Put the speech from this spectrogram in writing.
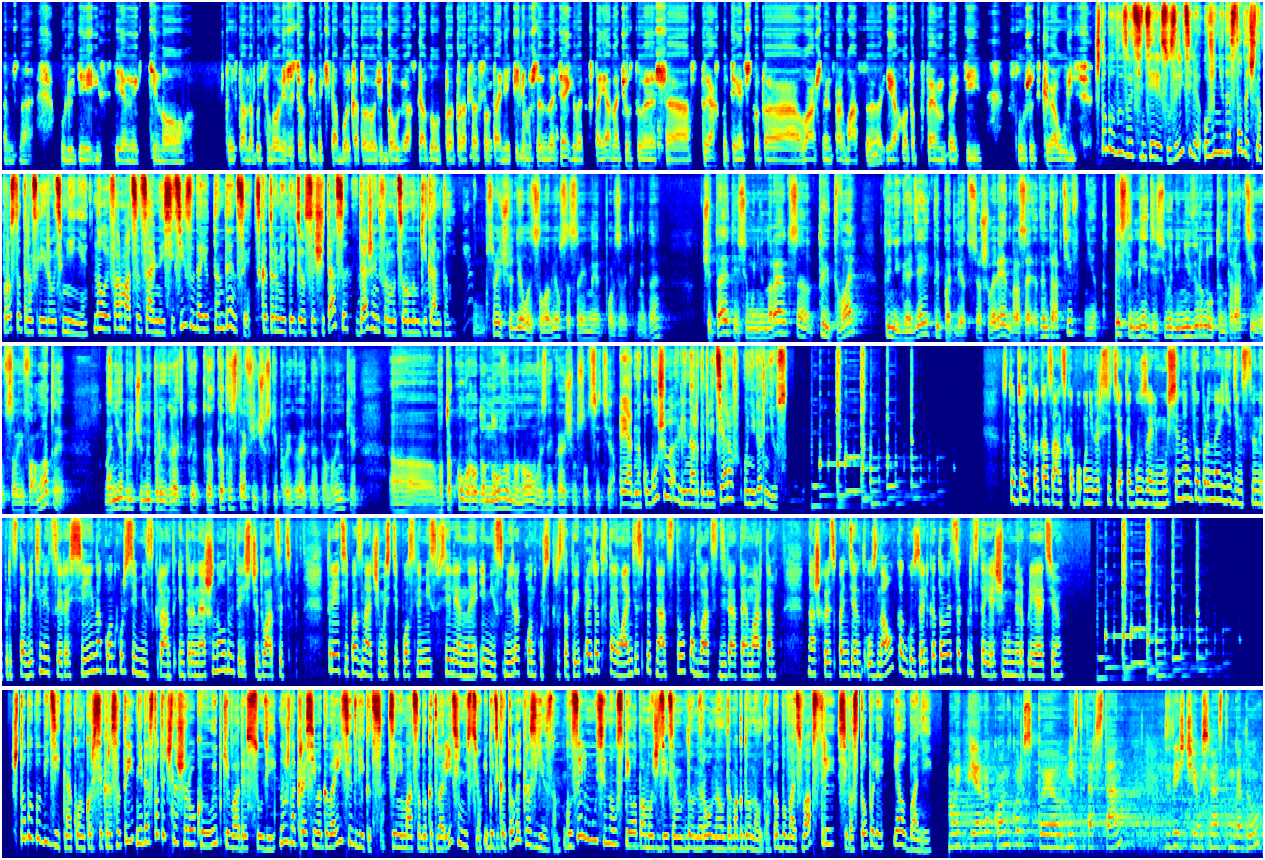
там, не знаю, у людей из сферы кино, то есть там, допустим, был режиссер фильма «Китобой», который очень долго рассказывал про процесс создания фильма, что это затягивает. Постоянно чувствуешь э, страх потерять что-то важную информацию и охота постоянно зайти, слушать, караулить. Чтобы вызвать интерес у зрителя, уже недостаточно просто транслировать мнение. Новый формат социальной сети задает тенденции, с которыми придется считаться даже информационным гигантам. Смотрите, что делает Соловьев со своими пользователями, да? Читает, если ему не нравится, ты тварь, ты негодяй, ты подлец, все швыряет, бросает. Это интерактив? Нет. Если медиа сегодня не вернут интерактивы в свои форматы, они обречены проиграть, катастрофически проиграть на этом рынке э, вот такого рода новым и новым возникающим соцсетям. Ариадна Кугушева, Ленар Довлетьяров, Univer News. Студентка Казанского университета Гузель Мусина выбрана единственной представительницей России на конкурсе Miss Grand International 2020. Третий по значимости после Мисс Вселенная и Мисс Мира конкурс красоты пройдет в Таиланде с 15 по 29 марта. Наш корреспондент узнал, как Гузель готовится к предстоящему мероприятию. Чтобы победить на конкурсе красоты, недостаточно широкой улыбки в адрес судей. Нужно красиво говорить и двигаться, заниматься благотворительностью и быть готовой к разъездам. Гузель Мусина успела помочь детям в доме Ролналда Макдоналда, побывать в Австрии, Севастополе и Албании. Мой первый конкурс был «Мисс Татарстан» в 2018 году.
